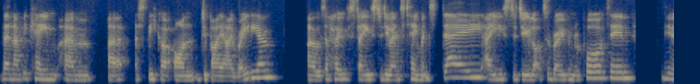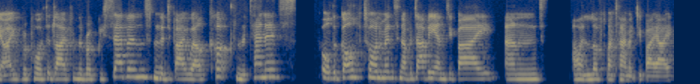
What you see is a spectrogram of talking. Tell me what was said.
then I became um, a, a, speaker on Dubai Eye Radio. I was a host. I used to do Entertainment Today. I used to do lots of roving reporting. You know, I reported live from the rugby sevens, from the Dubai World Cup, from the tennis all the golf tournaments in Abu Dhabi and Dubai. And oh, I loved my time at Dubai Eye.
